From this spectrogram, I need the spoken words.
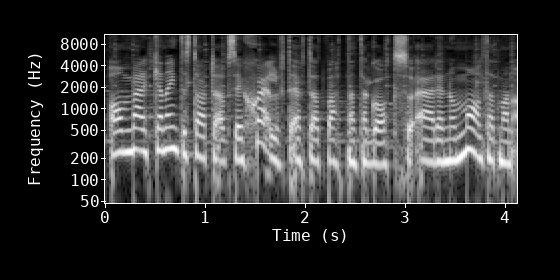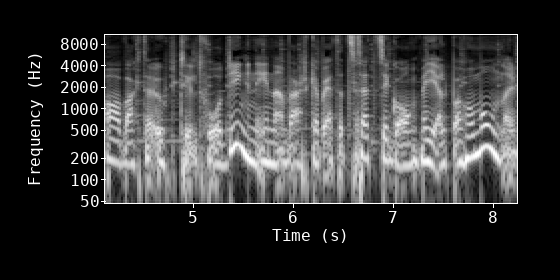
Om verkarna inte startar av sig självt efter att vattnet har gått så är det normalt att man avvaktar upp till två dygn innan värkarbetet sätts igång med hjälp av hormoner.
